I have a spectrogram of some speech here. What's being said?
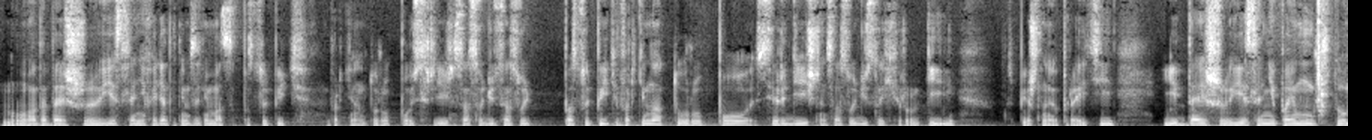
Ну, а дальше, если они хотят этим заниматься, поступить в ординатуру по сердечно-сосудистой, поступить в ординатуру по сердечно-сосудистой хирургии, успешно ее пройти и дальше, если они поймут, что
